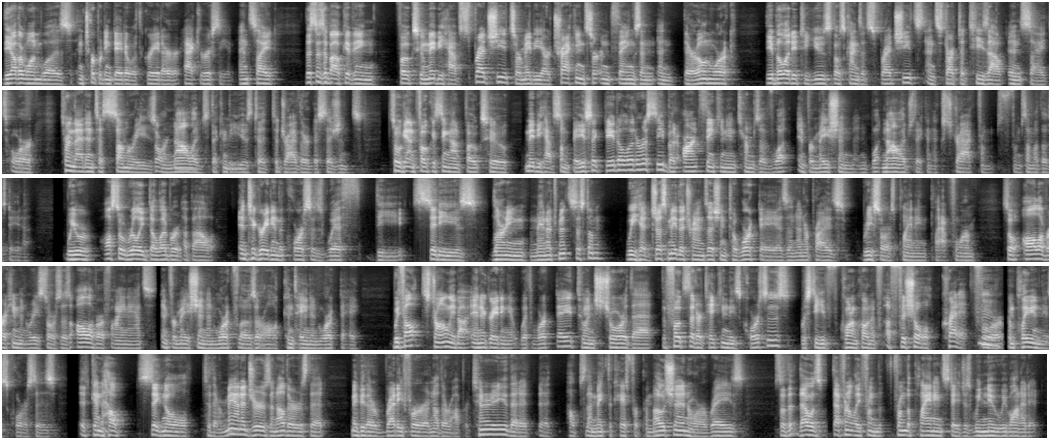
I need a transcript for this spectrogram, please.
The other one was interpreting data with greater accuracy and insight. This is about giving folks who maybe have spreadsheets or maybe are tracking certain things in, in their own work the ability to use those kinds of spreadsheets and start to tease out insights or turn that into summaries or knowledge that can be mm-hmm. used to, to drive their decisions. So again, focusing on folks who maybe have some basic data literacy, but aren't thinking in terms of what information and what knowledge they can extract from, from some of those data. We were also really deliberate about integrating the courses with the city's learning management system. We had just made the transition to Workday as an enterprise resource planning platform. So all of our human resources, all of our finance information and workflows are all contained in Workday we felt strongly about integrating it with Workday to ensure that the folks that are taking these courses receive quote unquote official credit for mm. completing these courses. It can help signal to their managers and others that maybe they're ready for another opportunity, that it, it helps them make the case for promotion or a raise. So that, that was definitely from the, from the planning stages, we knew we wanted it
